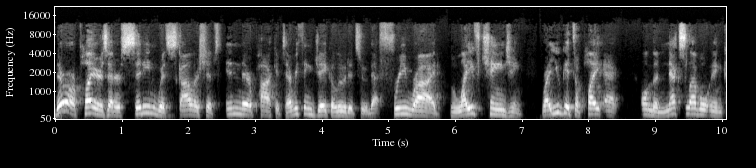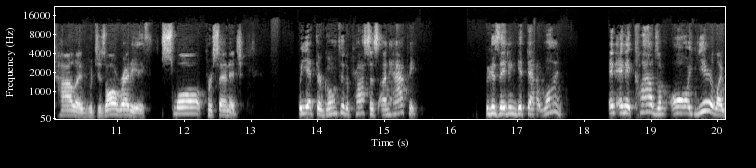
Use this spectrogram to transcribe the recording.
there are players that are sitting with scholarships in their pockets. Everything Jake alluded to, that free ride, life changing, right? You get to play at on the next level in college, which is already a small percentage, but yet they're going through the process unhappy because they didn't get that one. And, and it clouds them all year. Like,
